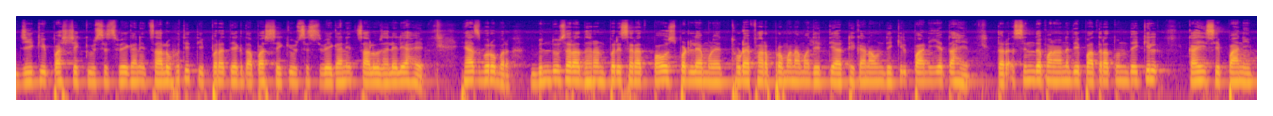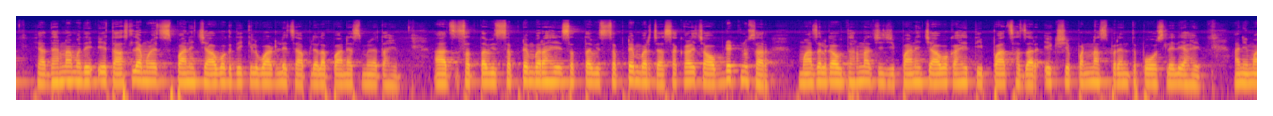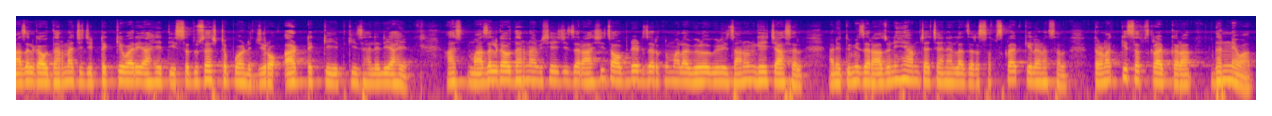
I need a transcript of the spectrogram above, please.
जी की पाचशे क्युसेस वेगाने चालू होती ती परत एकदा पाचशे क्युसेस वेगाने चालू झालेली आहे. ह्याचबरोबर बिंदुसरा धरण परिसरात पाऊस पडल्यामुळे थोड्याफार प्रमाणामध्ये त्या ठिकाणाहून देखील पाणी येत आहे. तर सिंदपणा नदी पात्रातून देखील काहीसे पाणी ह्या धरणामध्ये येत असल्यामुळेच पाण्याची आवक देखील वाढल्याचं आपल्याला पाहण्यास मिळत आहे. आज सत्तावीस सप्टेंबर आहे. सत्तावीस सप्टेंबरच्या सकाळच्या अपडेटनुसार माजलगाव धरणाची जी पाण्याची आवक आहे ती पाच हजार एकशे पन्नासपर्यंत पोहोचलेली आहे आणि माजलगाव धरणाची जी टक्केवारी आहे ती सदुसष्ट पॉईंट झिरो आठ टक्के इतकी झालेली आहे. आज माजलगाव धरणाविषयीची जर अशीच अपडेट जर तुम्हाला वेळोवेळी जाणून घ्यायची असेल आणि तुम्ही जर अजूनही आमच्या चॅनलला जर सबस्क्राईब केलं नसेल तर नक्की सबस्क्राईब करा. धन्यवाद.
